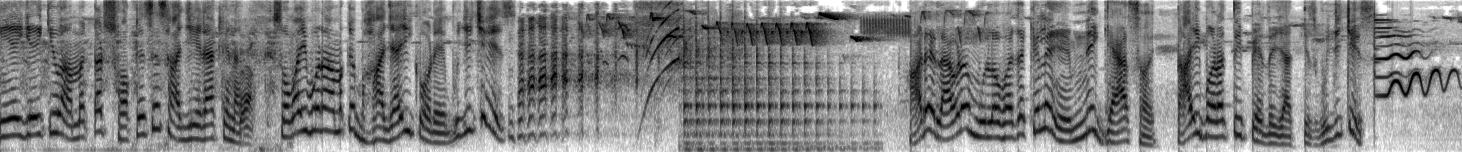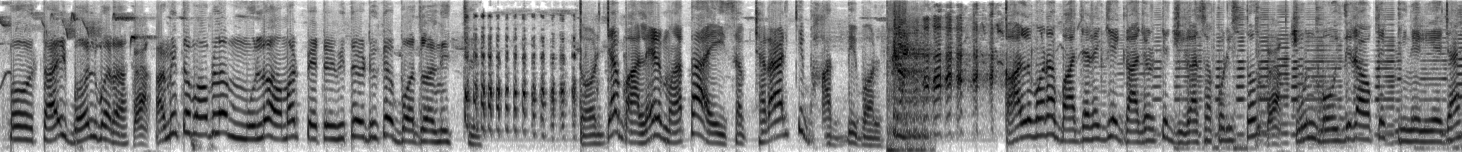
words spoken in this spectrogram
নিয়ে গিয়ে কেউ আমাকে তার শখেসে সাজিয়ে রাখে না। সবাই বড় আমাকে ভাজাই করে, বুঝেছিস? আরে লাউড়া মূলো ভাজা খেলে এমনি গ্যাস হয়। তাই বড় তুই পেদে যাচ্ছিস, বুঝেছিস? ও তাই বল বড়া। আমি তো ভাবলাম মূল্য আমার পেটের ভিতরে ঢুকে বদলা নিচ্ছে। তোর যা বালের মাথা এইসব ছাড়া আর কি ভাববি বল? কাল বড়া বাজারে গিয়ে গাজরকে জিজ্ঞাসা করিস তো কোন বৌদিরা ওকে কিনে নিয়ে যায়?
